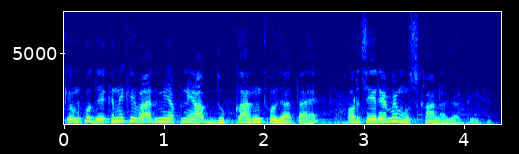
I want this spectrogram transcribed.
कि उनको देखने के बाद में अपने आप दुख का अंत हो जाता है, और चेहरे में मुस्कान आ जाती है।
